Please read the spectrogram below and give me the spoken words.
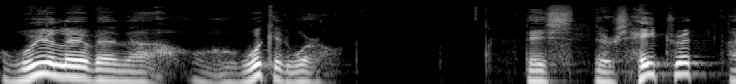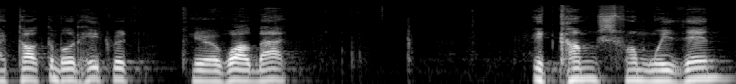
we live in a wicked world. There's, there's hatred. I talked about hatred here a while back. It comes from within.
